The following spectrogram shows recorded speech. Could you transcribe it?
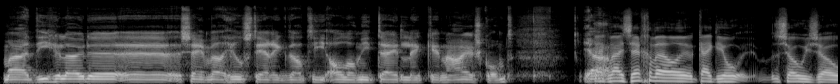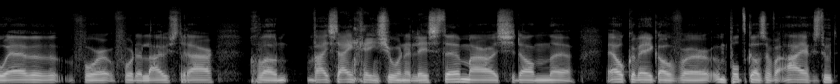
maar die geluiden zijn wel heel sterk dat hij al dan niet tijdelijk naar Ajax komt. Ja, Kijk, wij zeggen wel, kijk joh, sowieso hè, voor, voor de luisteraar, gewoon, wij zijn geen journalisten, maar als je dan eh, elke week over een podcast over Ajax doet,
